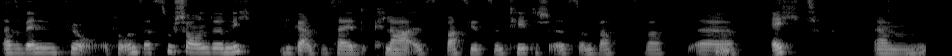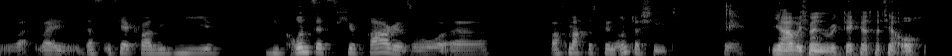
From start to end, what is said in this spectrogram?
also wenn für, für uns als Zuschauende nicht die ganze Zeit klar ist, was jetzt synthetisch ist und was, was äh, Mhm. echt, ähm, Mhm. weil das ist ja quasi die, die grundsätzliche Frage, so, äh, was macht es für einen Unterschied? So. Ja, aber ich meine, Rick Deckard hat ja auch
